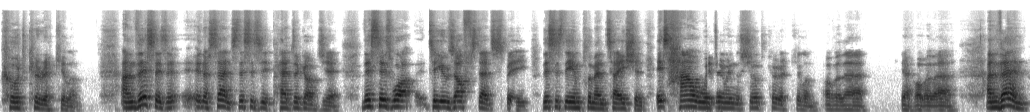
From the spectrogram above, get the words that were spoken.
could curriculum. And this is, in a sense, this is the pedagogy. This is what, to use Ofsted speak, this is the implementation. It's how we're doing the should curriculum over there. Yeah, over there. And then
